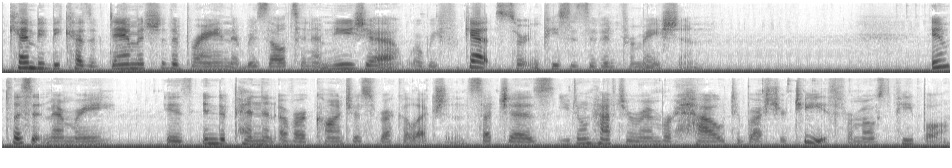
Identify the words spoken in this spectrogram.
It can be because of damage to the brain that results in amnesia where we forget certain pieces of information. Implicit memory is independent of our conscious recollection, such as you don't have to remember how to brush your teeth for most people.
